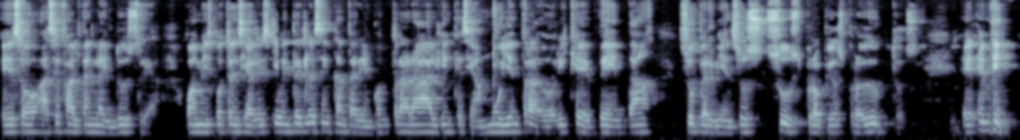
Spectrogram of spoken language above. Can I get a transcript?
Eso hace falta en la industria. O a mis potenciales clientes les encantaría encontrar a alguien que sea muy entrador y que venda súper bien sus, sus propios productos. Eh, en fin,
